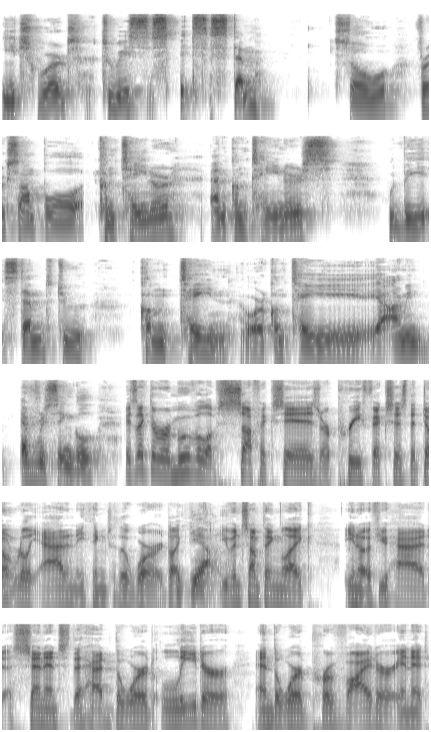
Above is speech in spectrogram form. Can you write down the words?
each word to its, its stem. So, for example, container and containers would be stemmed to contain or contain. Yeah, I mean, every single. It's like the removal of suffixes or prefixes that don't really add anything to the word. Like, Yeah. even something like, you know, if you had a sentence that had the word leader and the word provider in it,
